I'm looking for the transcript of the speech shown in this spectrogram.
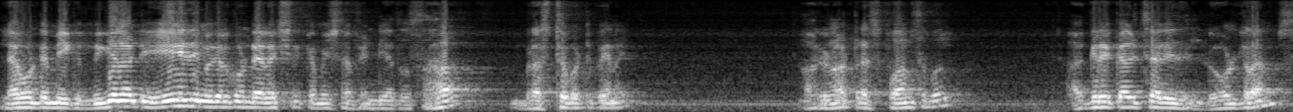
లేకుంటే మీకు మిగిలినట్టు ఏది మిగలకుండా ఎలక్షన్ కమిషన్ ఆఫ్ ఇండియాతో సహా భ్రష్ట పట్టిపోయినాయి. Are you not responsible agriculture is in doldrums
